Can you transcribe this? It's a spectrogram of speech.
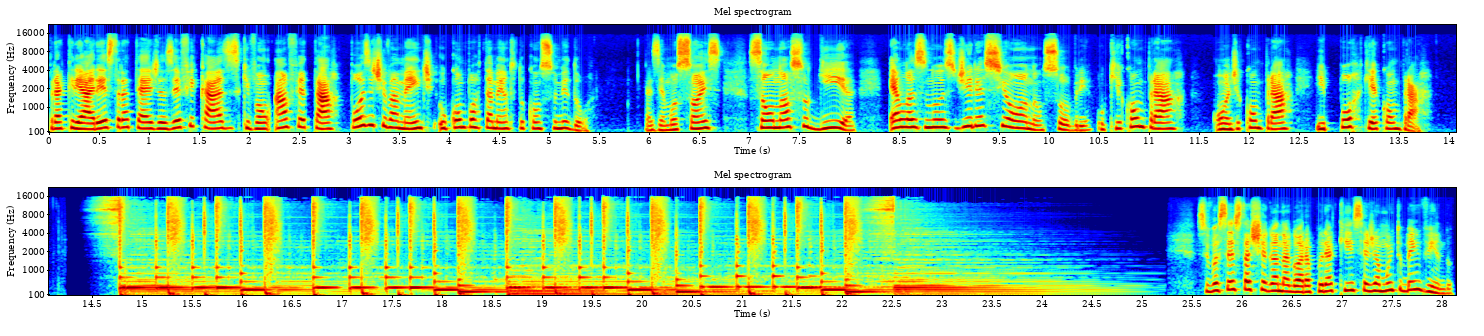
para criar estratégias eficazes que vão afetar positivamente o comportamento do consumidor. As emoções são o nosso guia, elas nos direcionam sobre o que comprar, onde comprar e por que comprar. Se você está chegando agora por aqui, seja muito bem-vindo.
